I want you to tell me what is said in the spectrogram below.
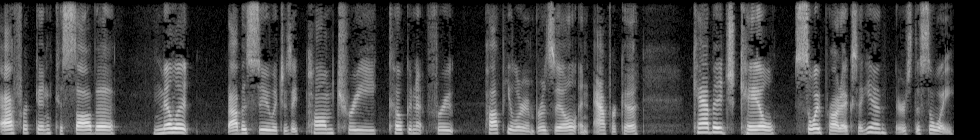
African cassava, millet, babassu, which is a palm tree coconut fruit popular in Brazil and Africa, cabbage, kale, soy products. Again, there's the soy.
